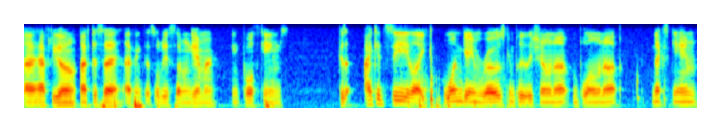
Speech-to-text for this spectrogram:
I have to go. I have to say, I think this will be a seven gamer. Think both teams, because I could see like one game Rose completely showing up, blowing up. Next game,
